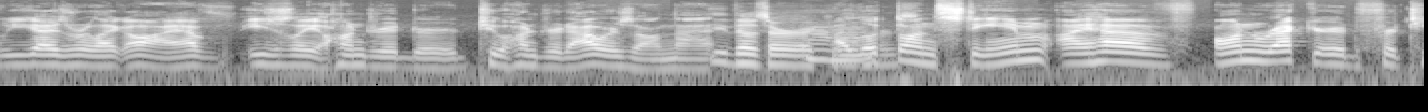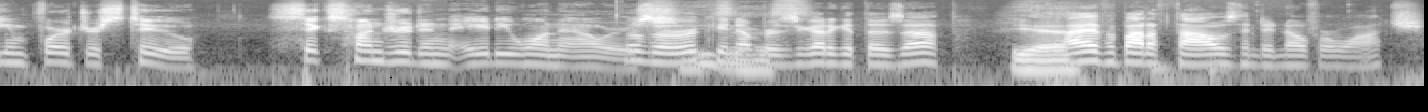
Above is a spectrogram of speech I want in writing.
you guys were like, oh, I have easily 100 or 200 hours on that. Those are. I looked on Steam. I have on record for Team Fortress 2, 681 hours. Those are rookie numbers. You got to get those up. Yeah. I have about a thousand in Overwatch.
